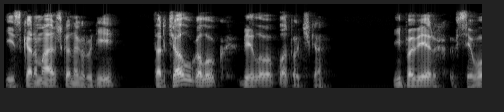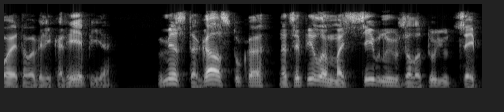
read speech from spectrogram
Из кармашка на груди торчал уголок белого платочка. И поверх всего этого великолепия вместо галстука нацепила массивную золотую цепь,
